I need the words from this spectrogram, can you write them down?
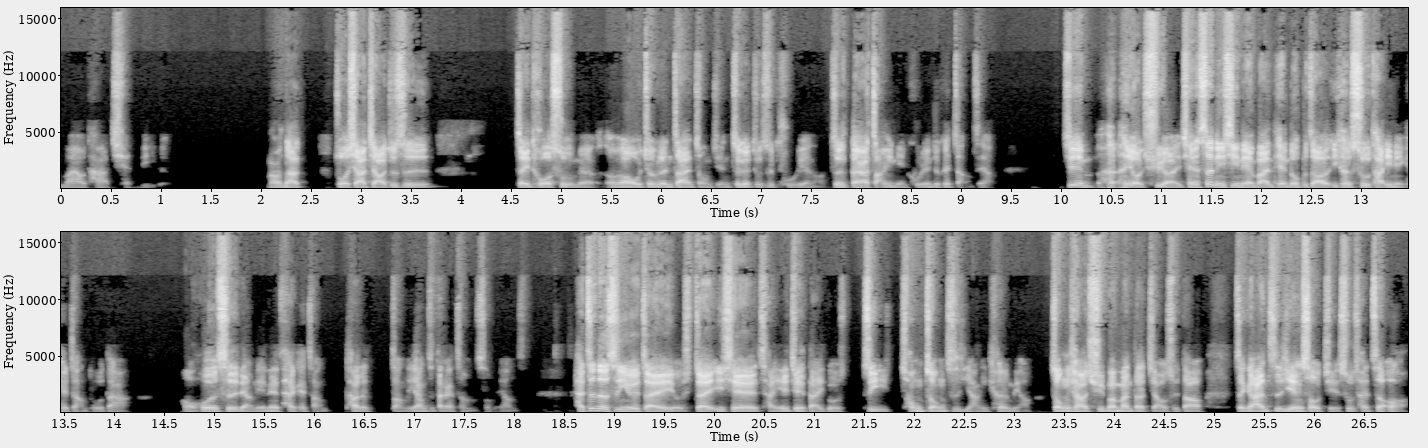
蛮有它的潜力的。好，那左下角就是这一坨树没有，然后我就人站在中间，这个就是苦练哦，这大概长一年苦练就可以长这样。其实很很有趣啊，以前森林系练半天都不知道一棵树它一年可以长多大哦，或者是两年内它可以长它的长的样子大概长什么样子。还真的是因为在有在一些产业界待过，自己从种子养一棵苗种下去，慢慢到浇水，到整个案子验收结束，才知道哦，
